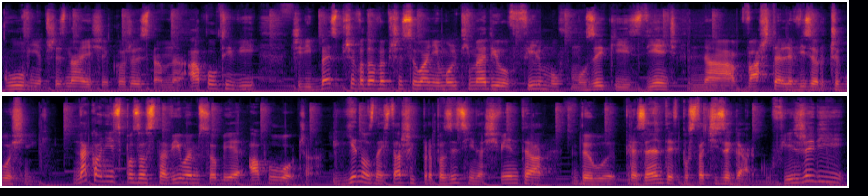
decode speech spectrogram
głównie przyznaję się korzystam na Apple TV, czyli bezprzewodowe przesyłanie multimediów, filmów, muzyki, zdjęć na wasz telewizor czy głośniki. Na koniec pozostawiłem sobie Apple Watcha. Jedną z najstarszych propozycji na święta były prezenty w postaci zegarków. Jeżeli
